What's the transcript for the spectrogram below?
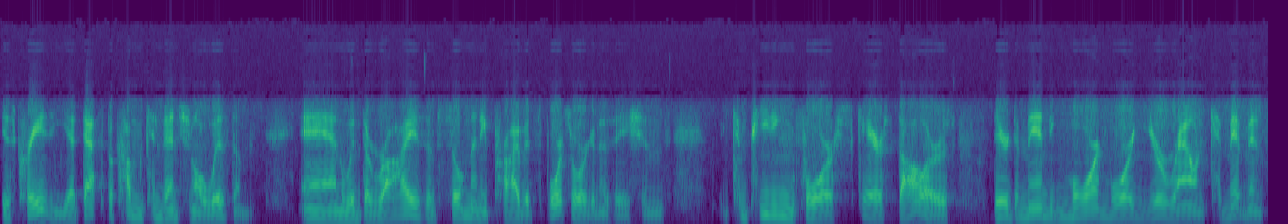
is crazy. Yet that's become conventional wisdom. And with the rise of so many private sports organizations competing for scarce dollars, they're demanding more and more year-round commitments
